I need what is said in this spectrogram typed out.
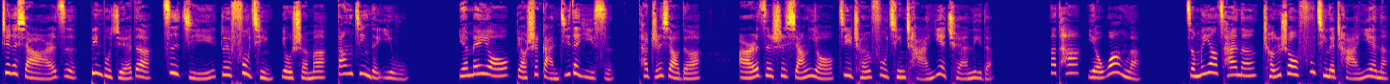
这个小儿子并不觉得自己对父亲有什么当尽的义务，也没有表示感激的意思。他只晓得儿子是享有继承父亲产业权利的，那他也忘了。怎么样才能承受父亲的产业呢？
